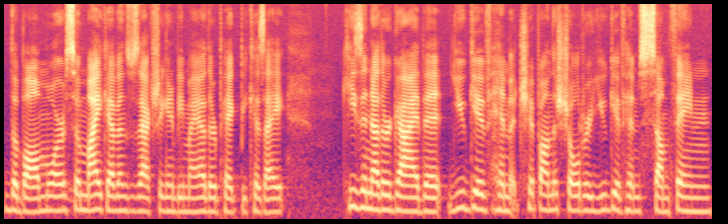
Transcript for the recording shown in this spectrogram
the ball more. So Mike Evans was actually going to be my other pick because I he's another guy that you give him a chip on the shoulder, you give him something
